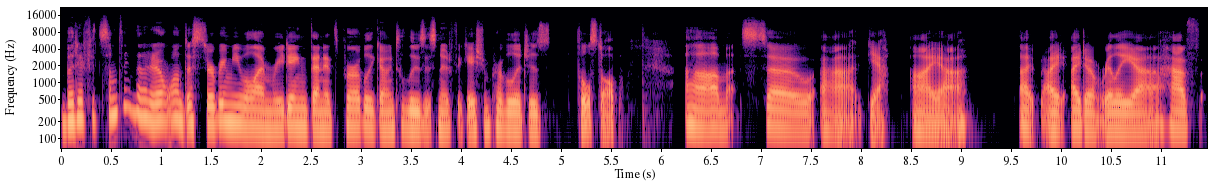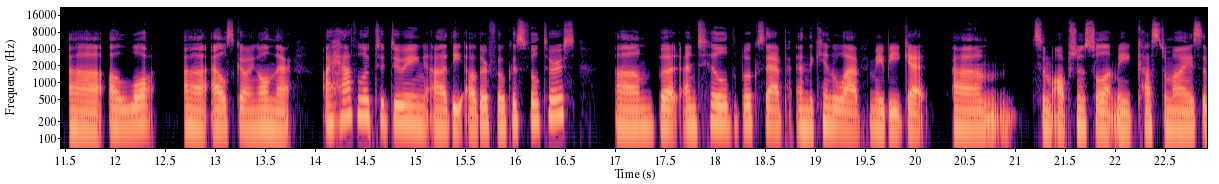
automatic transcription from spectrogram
But if it's something that I don't want disturbing me while I'm reading, then it's probably going to lose its notification privileges full stop. Um, so uh, yeah, I, uh, I, I I don't really uh, have uh, a lot uh, else going on there. I have looked at doing uh, the other focus filters, um, but until the Books app and the Kindle app maybe get um, some options to let me customize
